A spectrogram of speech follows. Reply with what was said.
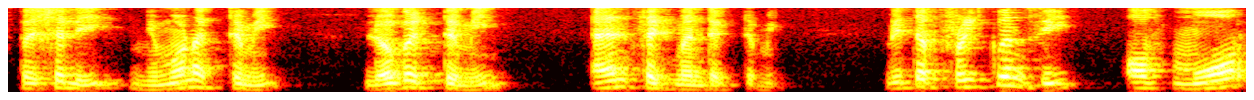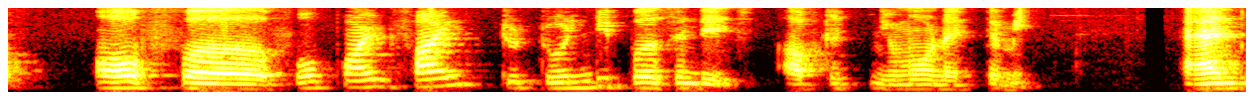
especially pneumonectomy, lobectomy, and segmentectomy, with a frequency of more of uh, 4.5 to 20 percentage after pneumonectomy and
